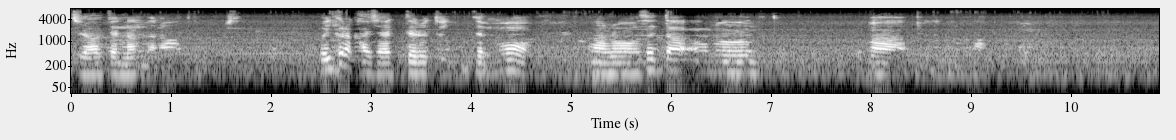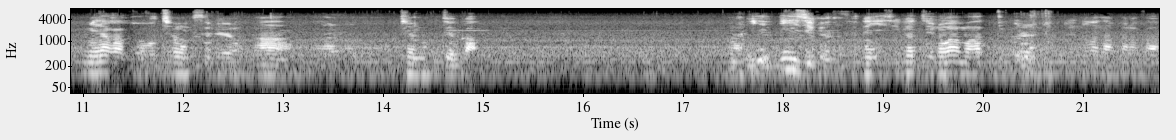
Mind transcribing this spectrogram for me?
違う点なんだなと思いました。いくら会社やってると言っても、あの、そういった、あの、まあ、まあみんながこう注目するような、あの、注目というか、まあ、いいいい授業ですよね。いい授業っていうのが回ってくるっていうのはなかなか、あ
